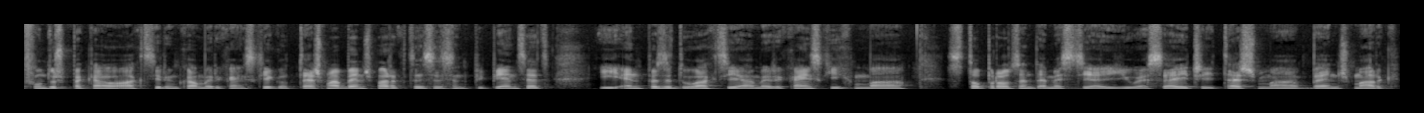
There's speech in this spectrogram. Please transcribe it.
fundusz PKO akcji rynku amerykańskiego też ma benchmark, to jest S&P 500 i NPZU akcji amerykańskich ma 100% MSCI USA, czyli też ma benchmark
